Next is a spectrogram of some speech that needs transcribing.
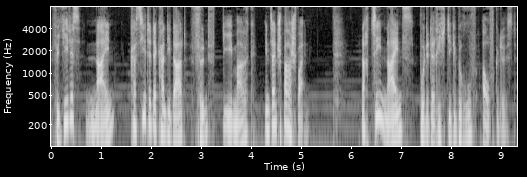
Für jedes Nein kassierte der Kandidat 5 D-Mark in sein Sparschwein. Nach 10 Neins wurde der richtige Beruf aufgelöst.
